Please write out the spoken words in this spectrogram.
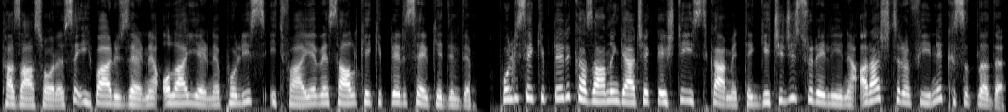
Kaza sonrası ihbar üzerine olay yerine polis, itfaiye ve sağlık ekipleri sevk edildi. Polis ekipleri kazanın gerçekleştiği istikamette geçici süreliğine araç trafiğini kısıtladı.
